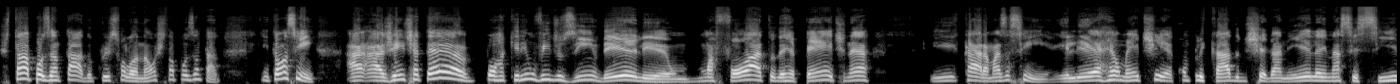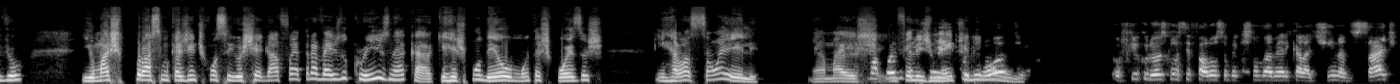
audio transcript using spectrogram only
Está aposentado? O Chris falou, não, está aposentado. Então, assim, a, a gente até, porra, queria um videozinho dele, uma foto, de repente, né? E, cara, mas assim, ele é realmente é complicado de chegar nele, é inacessível. E o mais próximo que a gente conseguiu chegar foi através do Chris, né, cara, que respondeu muitas coisas em relação a ele. Né, mas, infelizmente, ele não. Eu fiquei curioso quando você falou sobre a questão da América Latina, do site.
